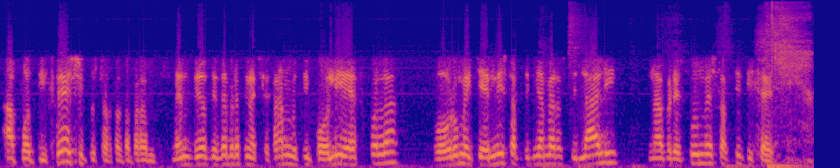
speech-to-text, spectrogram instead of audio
από τη θέση τους αυτά τα πράγματα διότι δεν πρέπει να ξεχνάμε ότι πολύ εύκολα μπορούμε και εμείς από τη μια μέρα στην άλλη να βρεθούμε σε αυτή τη θέση.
